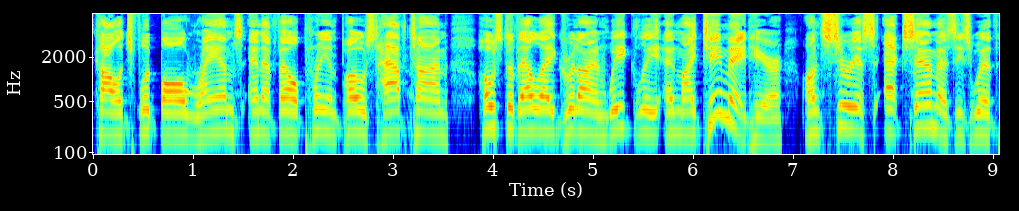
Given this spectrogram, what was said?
college football, Rams, NFL pre and post, halftime, host of LA Gridiron Weekly, and my teammate here on Sirius XM as he's with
